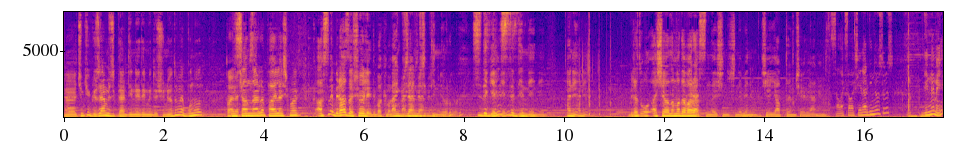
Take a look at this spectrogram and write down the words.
Ee, çünkü güzel müzikler dinlediğimi düşünüyordum ve bunu insanlarla paylaşmak aslında biraz da şöyleydi. Bakın, ben, güzel, müzik, dinliyorum. Siz de gelin, siz de dinleyin. Hani, biraz o aşağılama da var aslında işin içinde benim şey yaptığım şey yani. salak salak şeyler dinliyorsunuz. Dinlemeyin.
